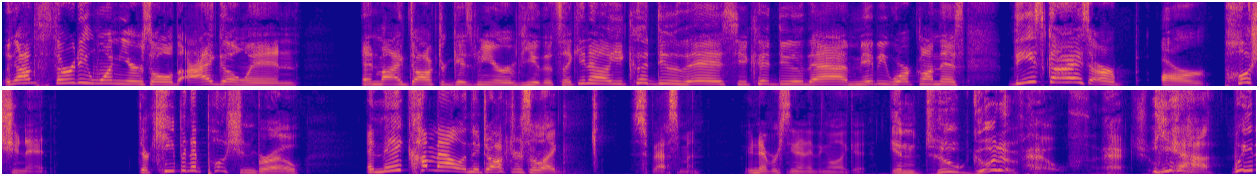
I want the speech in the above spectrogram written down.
Like I'm 31 years old. I go in and my doctor gives me a review that's like, you know, you could do this, you could do that, maybe work on this. These guys are are pushing it. They're keeping it pushing, bro. And they come out and the doctors are like, specimen. We've never seen anything like it. In too good of health, actually. Yeah, we'd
